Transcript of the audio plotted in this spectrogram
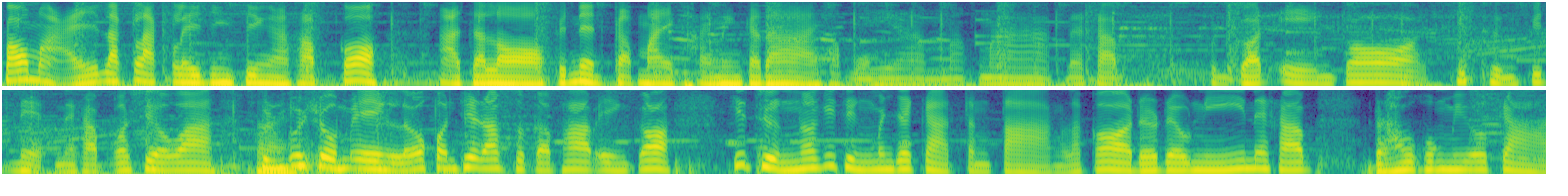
เป้าหมายหลักๆ เลยจริงๆอะครับก็อาจจะรอฟิตเนสกลับมาอีกครั้งหนึ่งก็ได้ครับเยี่ยมมากๆนะครับ คุณก๊อตเองก็คิดถึงฟิตเนสนะครับก็เชื่อว่าใช่คุณผู้ชมเองหรือว่าคนที่รักสุขภาพเองก็คิดถึงเนาะคิดถึงบรรยากาศต่างๆ แล้วก็เร็วๆนี้นะครับเราคงมีโอกาส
